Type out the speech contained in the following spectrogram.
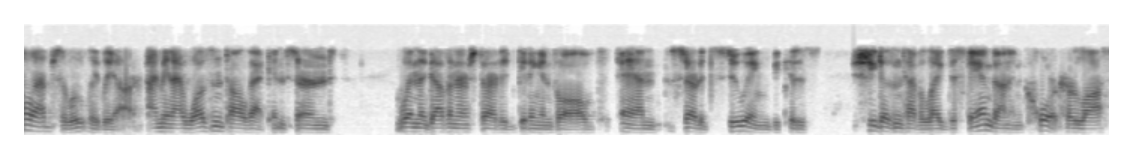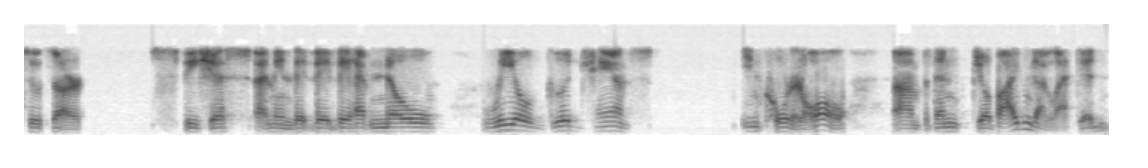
Oh, absolutely, we are. I mean, I wasn't all that concerned when the governor started getting involved and started suing because she doesn't have a leg to stand on in court. Her lawsuits are specious. I mean, they they, they have no real good chance in court at all. Um, but then Joe Biden got elected,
